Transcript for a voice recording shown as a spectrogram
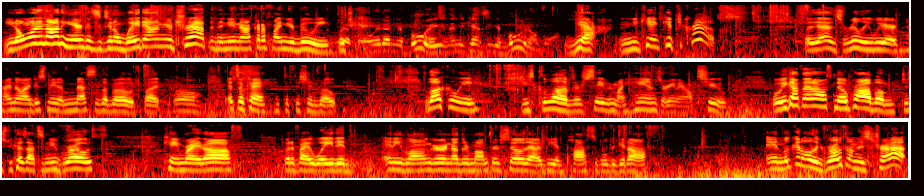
you don't want it on here because it's gonna weigh down your trap and then you're not gonna find your buoy, Yeah, which it's gonna weigh down your buoy, and then you can't see your buoy no more. Yeah, and you can't catch your crabs. But that is really weird. I know I just made a mess of the boat, but Well, it's okay. It's a fishing boat. Luckily, these gloves are saving my hands right now too. But we got that off no problem, just because that's a new growth. Came right off. But if I waited any longer, another month or so, that would be impossible to get off. And look at all the growth on this trap.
